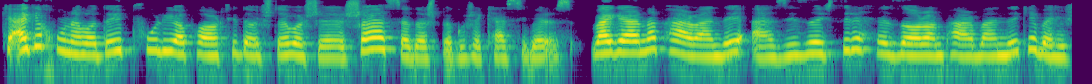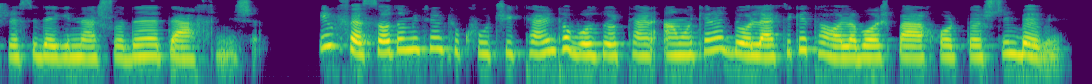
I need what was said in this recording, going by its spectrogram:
که اگه خانواده پول یا پارتی داشته باشه شاید صداش به گوش کسی برسه. وگرنه پرونده عزیزش زیر هزاران پرونده که بهش رسیدگی نشده دفن میشه. این فساد رو می‌تونیم تو کوچیکترین تا بزرگترین اماکن دولتی که تا حالا باش برخورد داشتیم ببینیم.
